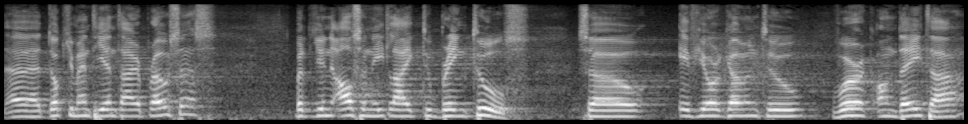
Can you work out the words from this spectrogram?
uh, document the entire process, but you also need like to bring tools. So if you're going to work on data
